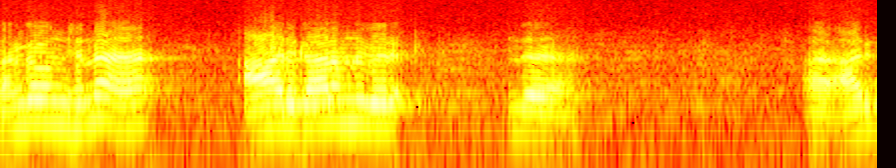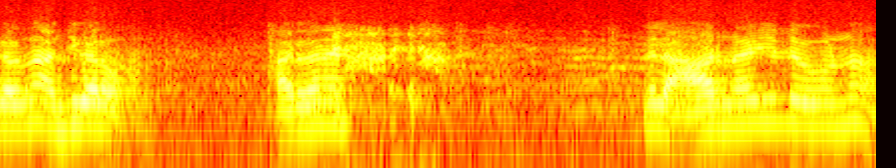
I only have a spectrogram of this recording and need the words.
சங்கமம் சொன்னா ஆறு காலம்னு வேறு. இந்த ஆறு காலம் தான் அஞ்சு காலம். ஆறு தானே? இல்லை ஆறு நாழியில் ஒன்றும்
